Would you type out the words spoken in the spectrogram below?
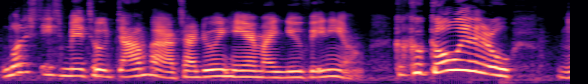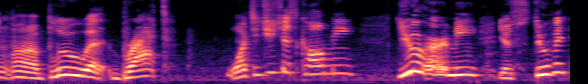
what is these mental dumbats are doing here in my new video? Go go, go little uh, blue uh, brat. What did you just call me? You heard me, you stupid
